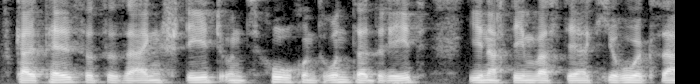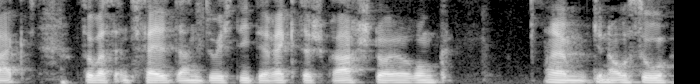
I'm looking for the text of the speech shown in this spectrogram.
Skalpell sozusagen steht und hoch und runter dreht, je nachdem, was der Chirurg sagt. Sowas entfällt dann durch die direkte Sprachsteuerung. Ähm, genauso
